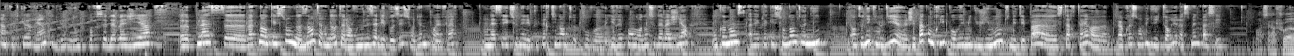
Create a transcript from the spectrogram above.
Un coup de cœur et un coup de gueule donc pour ce Dabagia. Euh, place euh, maintenant aux questions de nos internautes. Alors vous nous les avez posées sur lyon.fr. On a sélectionné les plus pertinentes pour euh, y répondre dans ce Dabagia. On commence avec la question d'Anthony. Anthony qui nous dit J'ai pas compris pour Rémi Dugimon qui n'était pas starter après son but victorieux la semaine passée. C'est un choix.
